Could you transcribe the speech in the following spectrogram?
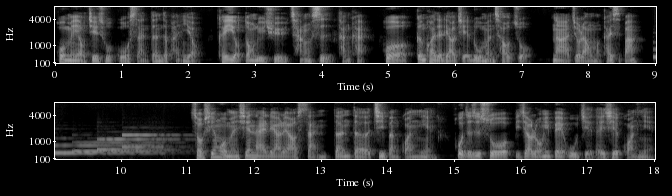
或没有接触过闪灯的朋友，可以有动力去尝试看看，或更快的了解入门操作。那就让我们开始吧。首先，我们先来聊聊闪灯的基本观念。或者是说比较容易被误解的一些观念。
